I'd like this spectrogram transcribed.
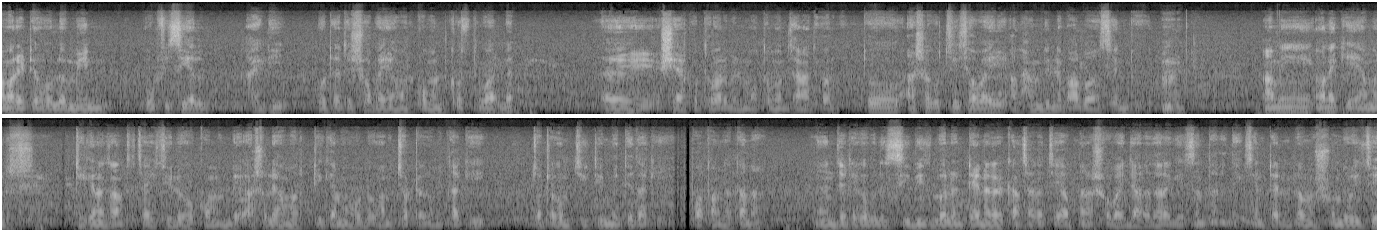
আমার এটা হলো মেন অফিসিয়াল আইডি ওটাতে সবাই আমার কমেন্ট করতে পারবেন শেয়ার করতে পারবেন, মতামত জানাতে পারবেন। তো আশা করছি সবাই আলহামদুলিল্লাহ ভালো আছেন। তো আমি অনেকে আমার ঠিকানা জানতে চাইছিল কমেন্টে আসলে আমার ঠিকানা হলো, আমি চট্টগ্রামে থাকি, চট্টগ্রাম চিটির মধ্যে থাকি, পতঙ্গা থানা। যেটাকে বলে সি বিচ বলেন ট্যানারের কাছাকাছি আপনারা সবাই যারা যারা গেছেন, তারা দেখছেন ট্যানারটা অনেক সুন্দর হয়েছে।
